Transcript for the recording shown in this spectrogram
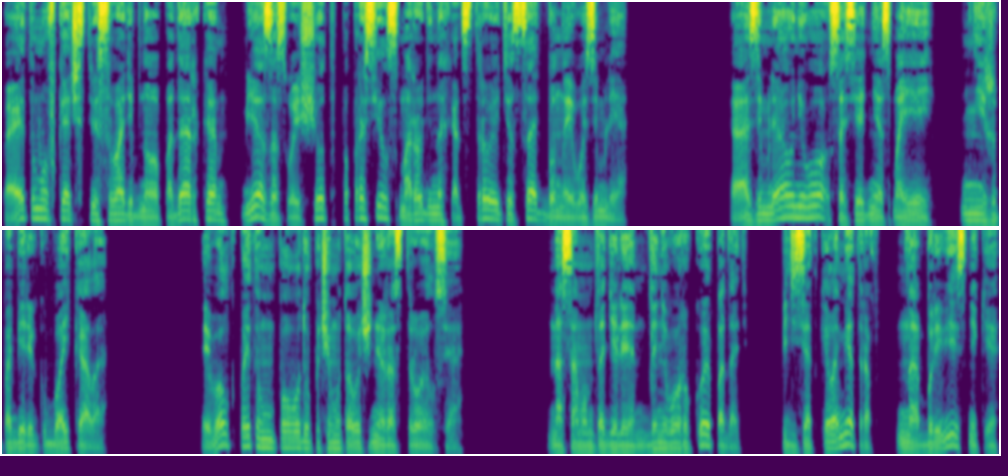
Поэтому в качестве свадебного подарка я за свой счет попросил Смородиных отстроить усадьбу на его земле а земля у него соседняя с моей, ниже по берегу Байкала. И волк по этому поводу почему-то очень расстроился. На самом-то деле до него рукой подать 50 километров, на буревестнике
